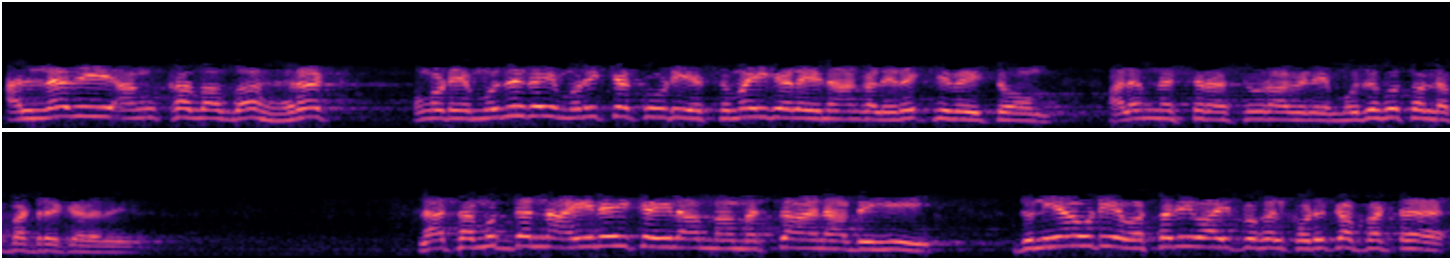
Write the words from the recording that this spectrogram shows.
அல்லது அங்கல உங்களுடைய முதுகை முறிக்கக்கூடிய சுமைகளை நாங்கள் இறக்கி வைத்தோம். அலம் நஷ்ர சூறாவிலே முதுகு சொல்லப்பட்டிருக்கிறது. துனியாவுடைய வசதி வாய்ப்புகள் கொடுக்கப்பட்ட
